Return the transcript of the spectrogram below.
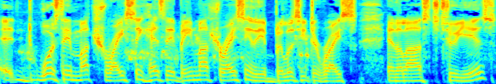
it? Was there much racing? Has there been much racing? The ability to race in the last two years?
